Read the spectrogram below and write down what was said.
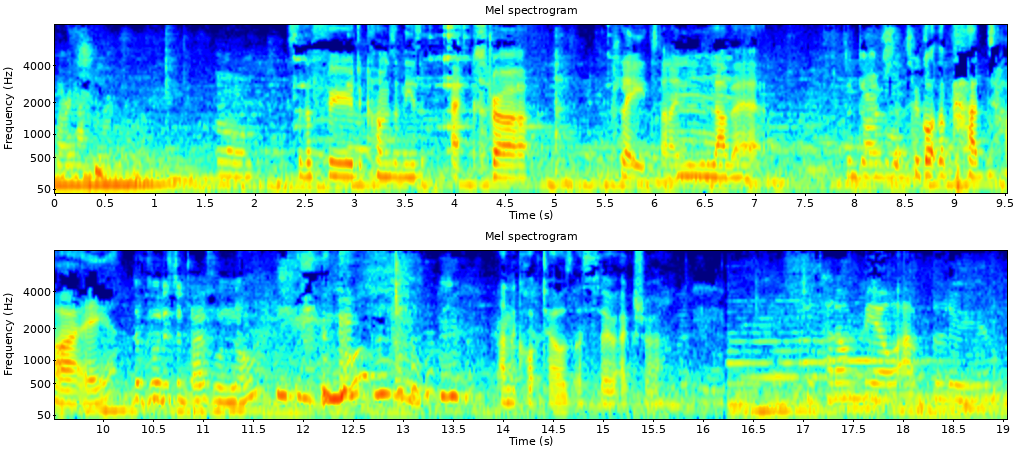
Very happy. So the food comes in these extra plates and I mm. love it. To die for. So we got the pad thai. The food is to die for, no? no? and the cocktails are so extra. Just had our meal at Bloom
